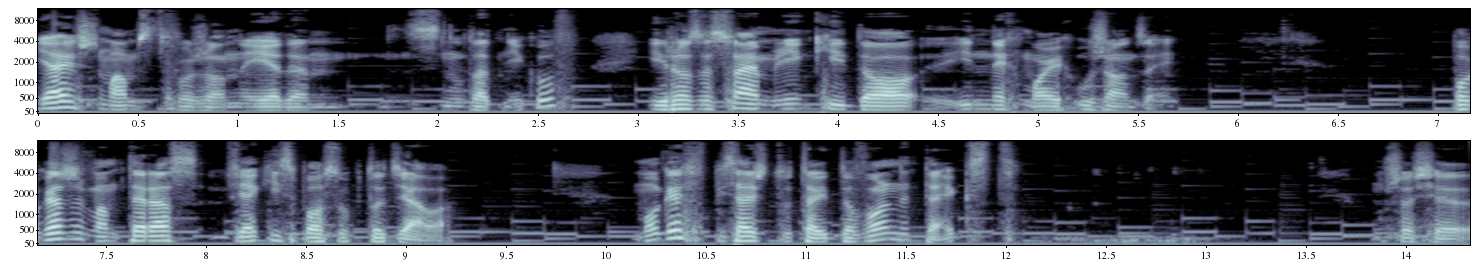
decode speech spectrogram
Ja już mam stworzony jeden z notatników i rozesłałem linki do innych moich urządzeń. Pokażę Wam teraz, w jaki sposób to działa. Mogę wpisać tutaj dowolny tekst. Muszę się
